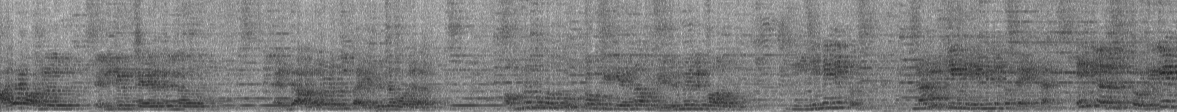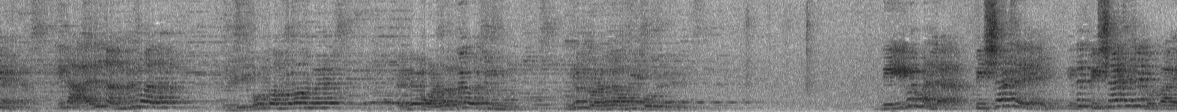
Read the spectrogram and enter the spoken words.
ആരാ പറഞ്ഞത്? എനിക്കിത് ചേരത്തില്ലെന്ന് എന്റെ അളവെടുത്ത് തയ്പ്പിച്ച പോലെ. അമ്മ ഒന്ന് തൊട്ട് നോക്കിക്ക് എന്നാ മെരുമെരുപ്പാണ് മിനിമിനിപ്പ് നമുക്ക് ഈ മെരുമെരുപ്പ് വേണ്ട. എനിക്കത് തൊടുകയും വേണ്ട. ഇത് ആര് തന്നു പറ ദൈവം ദൈവമല്ല പിശാചായിരിക്കും. ഇത് പിശാചിന്റെ കുപ്പായ.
